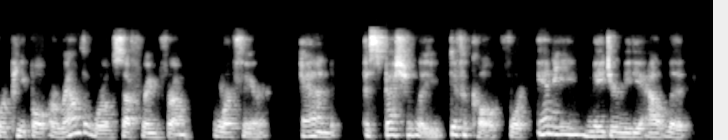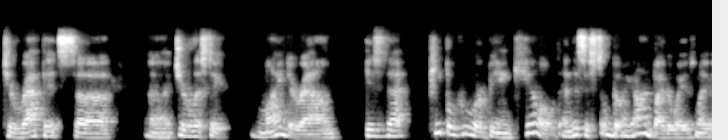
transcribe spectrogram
for people around the world suffering from warfare and especially difficult for any major media outlet to wrap its uh, uh, journalistic mind around is that people who are being killed, and this is still going on, by the way, as my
